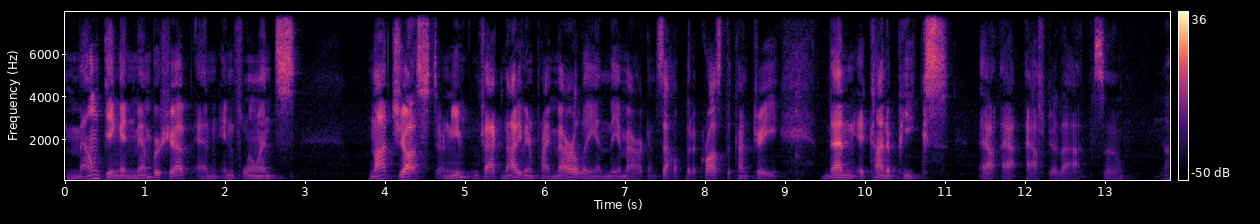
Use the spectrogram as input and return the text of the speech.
mounting in membership and influence not just, and in fact, not even primarily in the American South, but across the country, then it kind of peaks a- a- after that. So, yeah.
